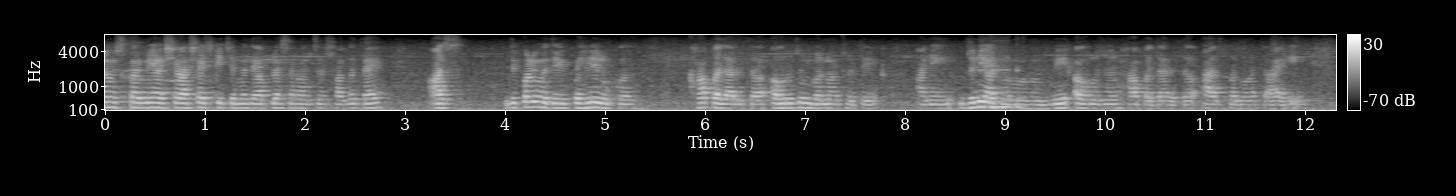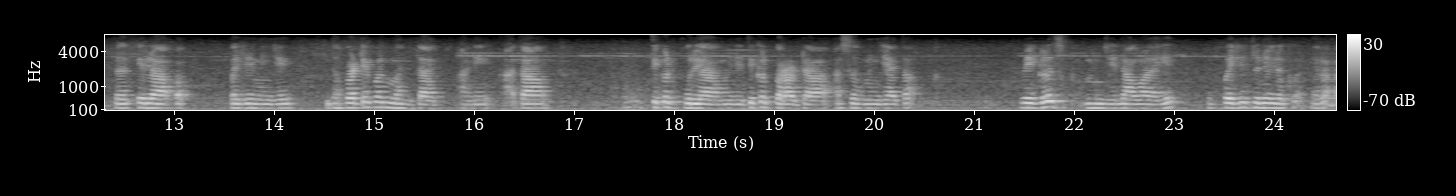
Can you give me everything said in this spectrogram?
नमस्कार मी आशा आशाच किचनमध्ये आपल्या सर्वांचं स्वागत आहे. आज दिवाळीमध्ये पहिले लोक हा पदार्थ आवर्जून बनवत होते. आणि जुनी आठवण म्हणून मी आवर्जून हा पदार्थ आज बनवत आहे. तर त्याला प- पहिले म्हणजे धपाटे पण म्हणतात आणि आता तिखट पुऱ्या म्हणजे तिखट पराठा असं म्हणजे आता वेगळंच म्हणजे नावं आहेत पहिले जुने लोक याला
